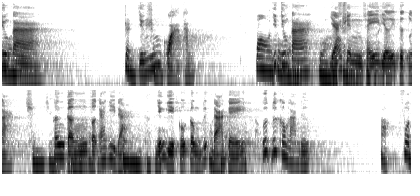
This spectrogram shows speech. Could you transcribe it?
chúng ta Chứng quả thánh Giúp chúng ta Giảng sinh thế giới cực lạc. Thân cận Phật A-di-đà. Những việc của công đức đã kể Phước đức không làm được. Phước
